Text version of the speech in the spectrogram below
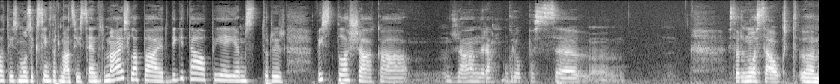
Latvijas Mūzikas informācijas centra mājaslapā ir digitāli pieejams, tur ir visplašākā žanra grupas Es varu nosaukt. Um,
